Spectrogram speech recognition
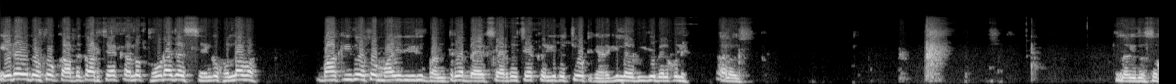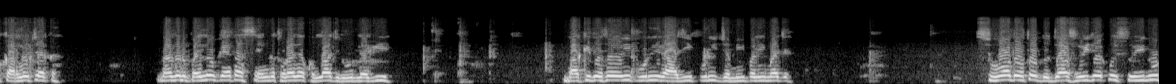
ਇਹਦਾ ਵੀ ਦੋਸਤੋ ਕੱਦ ਕਾਠ ਚੈੱਕ ਕਰ ਲਓ ਥੋੜਾ ਜਿਹਾ ਸਿੰਗ ਖੁੱਲਾ ਵਾ। ਬਾਕੀ ਦੋਸਤੋ ਮਾਝ ਦੀ ਜਿਹੜੀ ਬੰਤਰ ਆ ਬੈਕ ਸਾਈਡ ਤੋਂ ਚੈੱਕ ਕਰੀਏ ਤਾਂ ਝੋਟੀਆਂ ਵਰਗੀ ਲੱਗਦੀ ਜੇ ਬਿਲਕੁਲ। ਆ ਲਓ ਲਓ ਦੋਸਤੋ ਕਰ ਲਓ ਚੈੱਕ ਮੈਂ ਤੁਹਾਨੂੰ ਪਹਿਲਾਂ ਕਹਿਤਾ ਸਿੰਘ ਥੋੜਾ ਜਿਹਾ ਖੁੱਲਾ ਜ਼ਰੂਰ ਲੱਗੀ ਬਾਕੀ ਦੋਸਤੋ ਇਹ ਵੀ ਪੂਰੀ ਰਾਜੀ, ਪੂਰੀ ਜੰਮੀ ਪਲੀ ਮੱਝ। ਸੂਆ ਦੋਸਤੋ ਦੂਜਾ ਸੂਈ ਜੇ ਕੋਈ ਸੂਈ ਨੂੰ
